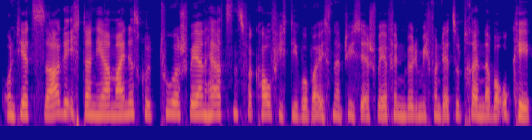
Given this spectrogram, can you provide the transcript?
Und jetzt sage ich dann: „Ja, meine Skulptur schweren Herzens verkaufe ich die“, wobei ich's natürlich sehr schwer finden würde, mich von der zu trennen, aber okay.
